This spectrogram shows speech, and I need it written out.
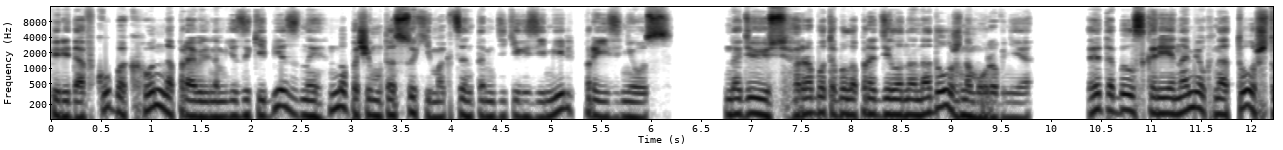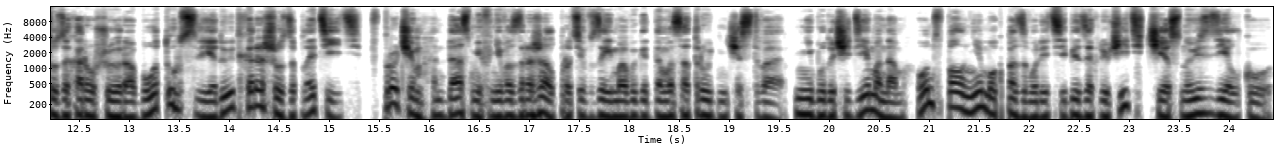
Передав кубок, он на правильном языке бездны, но почему-то с сухим акцентом диких земель, произнес. «Надеюсь, работа была проделана на должном уровне. Это был скорее намек на то, что за хорошую работу следует хорошо заплатить. Впрочем, Дасмиф не возражал против взаимовыгодного сотрудничества. Не будучи демоном, он вполне мог позволить себе заключить честную сделку,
